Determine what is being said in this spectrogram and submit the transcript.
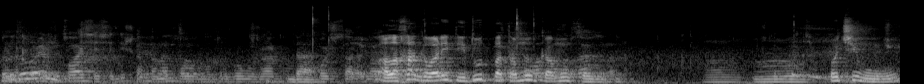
Например, говорить. в классе сидишь, а там холодно, другому жарко. Да. Хочется окно. Аллаха говорит, идут по тому, кому холодно. Почему?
